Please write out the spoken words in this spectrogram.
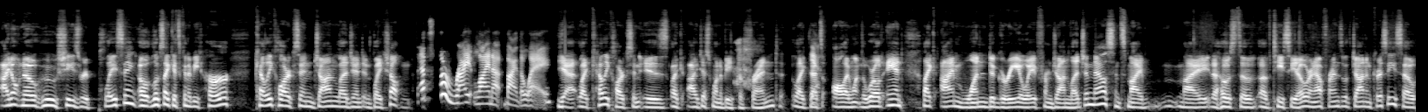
I don't know who she's replacing. Oh, it looks like it's going to be her Kelly Clarkson, John Legend, and Blake Shelton. That's the right lineup, by the way. Yeah, like Kelly Clarkson is like, I just want to be her friend. Like, that's yeah. all I want in the world. And like, I'm one degree away from John Legend now since my my the hosts of, of TCO are now friends with John and Chrissy. So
